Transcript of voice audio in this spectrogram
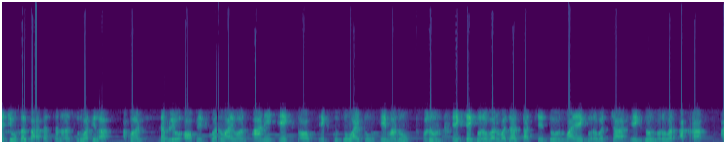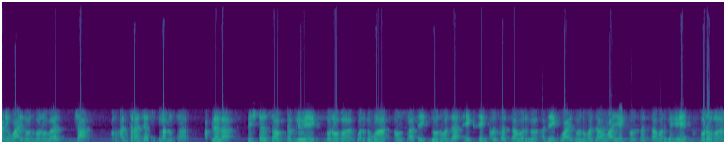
याची उकल पाहत असताना सुरुवातीला आपण W of X one Y one आणि X of X two Y two हे मानू. म्हणून एक्स एक बरोबर वजा सातशे दोन वाय एक बरोबर चार एक्स दोन बरोबर अकरा आणि वाय दोन बरोबर चार. मग अंतराच्या सूत्रानुसार आपल्याला डिस्टन्स ऑफ डब्ल्यू एक्स बरोबर वर्गमुळात कंसात एक्स दोन वजा एक्स एक कंसाचा वर्ग अधिक वाय दोन वजा वाय एक कंसाचा वर्ग हे बरोबर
